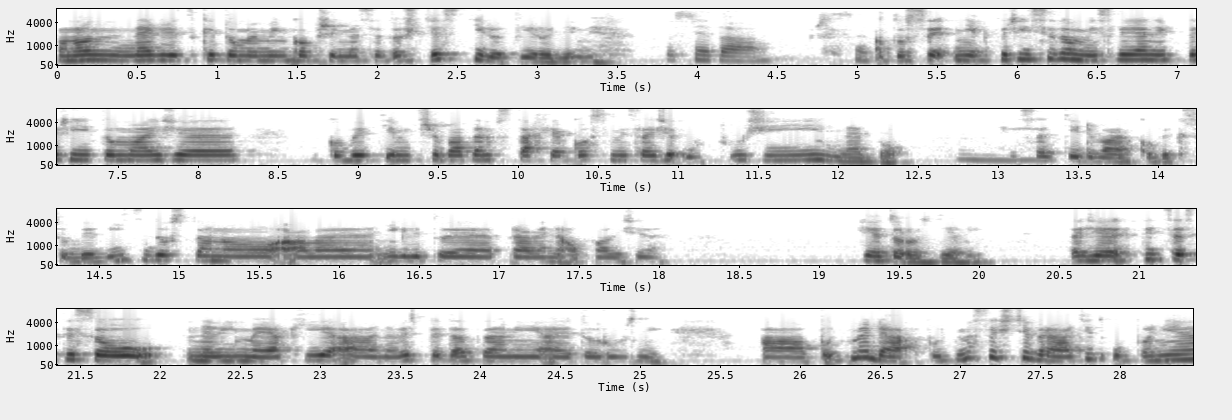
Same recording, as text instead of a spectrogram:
ono ne vždycky to miminko přinese to štěstí do té rodiny. Přesně tak. Přesně tak. A to si, někteří si to myslí a někteří to mají, že jakoby tím třeba ten vztah jako si myslí, že utuží nebo hmm. že se ti dva jakoby k sobě víc dostanou, ale někdy to je právě naopak, že, že je to rozdělí. Takže ty cesty jsou, nevíme jaký a nevyspytatelný a je to různý. A pojďme, dá, pojďme se ještě vrátit úplně,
